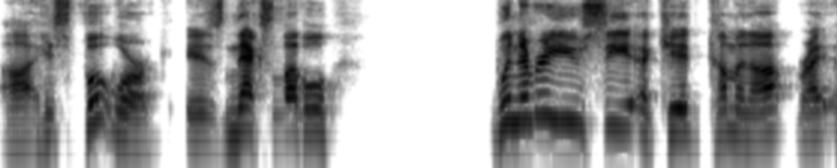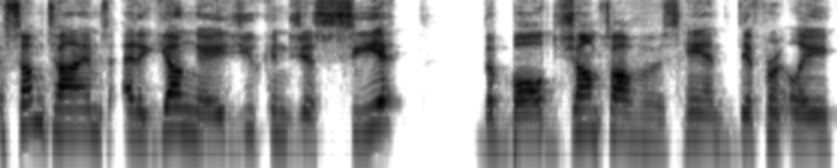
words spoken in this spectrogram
Uh, his footwork is next level. Whenever you see a kid coming up, right, sometimes at a young age, you can just see it. The ball jumps off of his hand differently.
